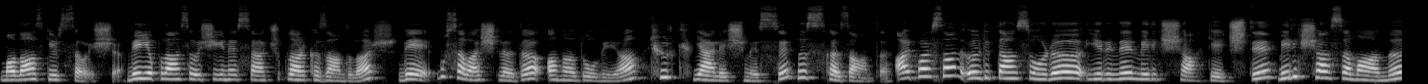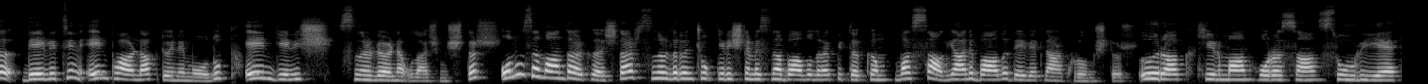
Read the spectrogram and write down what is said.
Malazgirt Savaşı. Ve yapılan savaşı yine Selçuklar kazandılar. Ve bu savaşla da Anadolu'ya Türk yerleşmesi hız kazandı. Alparslan öldükten sonra sonra yerine Melikşah geçti. Melikşah zamanı devletin en parlak dönemi olup en geniş sınırlarına ulaşmıştır. Onun zamanında arkadaşlar sınırların çok genişlemesine bağlı olarak bir takım vassal yani bağlı devletler kurulmuştur. Irak, Kirman, Horasan, Suriye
